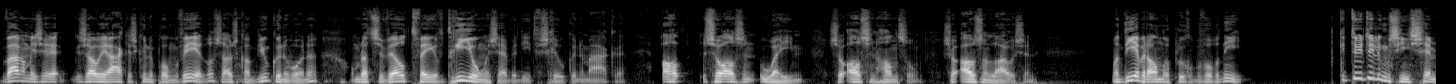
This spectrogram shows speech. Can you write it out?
Waarom is er, zou Herakles kunnen promoveren of zou ze kampioen kunnen worden? Omdat ze wel twee of drie jongens hebben die het verschil kunnen maken. Al, zoals een Ouahim, zoals een Hanson, zoals een Lausen. Want die hebben de andere ploegen bijvoorbeeld niet. Tu- Tuurlijk misschien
